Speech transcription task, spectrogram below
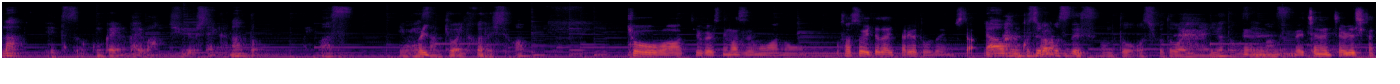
ら、えっと今回の会話終了したいかなと思います。上平さん、今日はいかがでしたか？今日は、というかですね、まずもう、あの、お誘いいただいてありがとうございました。いやーもうこちらこそです。本当、お仕事終わりにありがとうございます。うんめちゃめちゃ嬉しかっ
